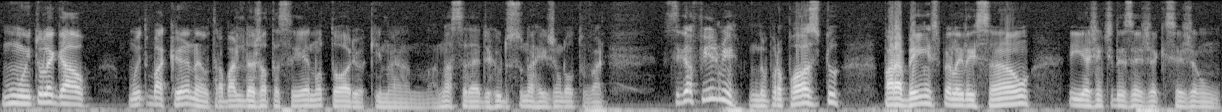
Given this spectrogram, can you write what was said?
Muito legal. Muito bacana. O trabalho da JC é notório aqui na, na cidade de Rio do Sul, na região do Alto Vale. Siga firme no propósito. Parabéns pela eleição e a gente deseja que seja um,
